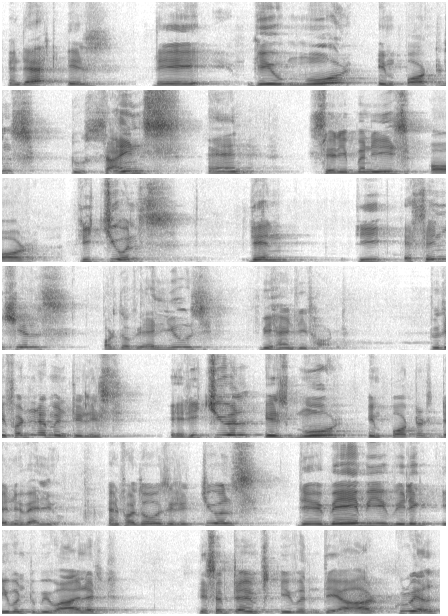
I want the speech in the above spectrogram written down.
and that is they give more importance to science and ceremonies or rituals than the essentials or the values behind the thought. To the fundamentalist, a ritual is more important than a value. And for those rituals, they may be willing even to be violent. They sometimes even they are cruel,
